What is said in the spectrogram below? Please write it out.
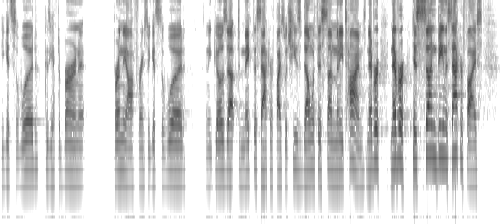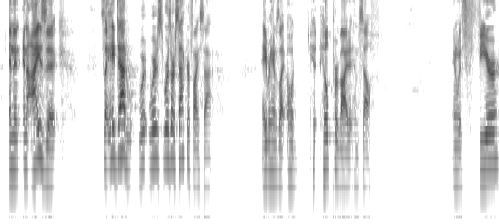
He gets the wood because you have to burn it, burn the offering. So, he gets the wood and he goes up to make the sacrifice, which he's done with his son many times. Never, never his son being the sacrifice. And then and Isaac, it's like, hey, dad, where, where's, where's our sacrifice at? Abraham's like, oh, he'll provide it himself. And with fear,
